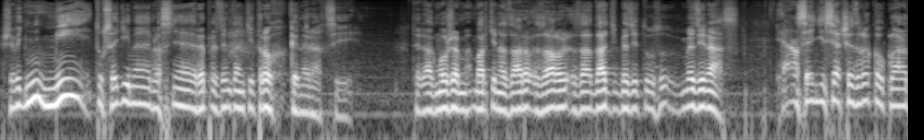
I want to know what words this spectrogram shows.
že my tu sedíme vlastne reprezentanti troch generácií. Teda ak môžem Martina záro, zálo, dať medzi, tu, medzi nás. Ja mám 76 rokov, Klára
